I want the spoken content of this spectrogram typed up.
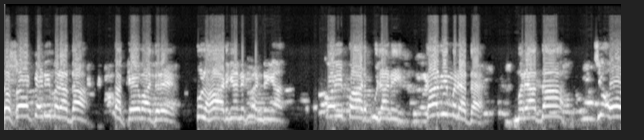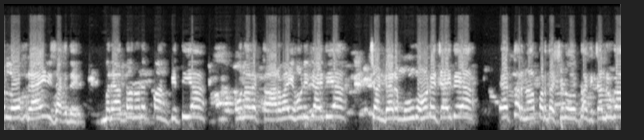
ਦੱਸੋ ਇਹ ਕਿਹੜੀ ਮਰਿਆਦਾ? ਧੱਕੇ ਵੱਜ ਰਹੇ ਕੁਲਹਾੜੀਆਂ ਨਿਕਲਣ ਡੀਆਂ ਕੋਈ ਪਾਠ ਪੂਜਾ ਨਹੀਂ। ਕਾਦੀ ਮਰਿਆਦਾ? ਮਰਿਆਦਾ 'ਚ ਉਹ ਲੋਕ ਰਹਿ ਹੀ ਨਹੀਂ ਸਕਦੇ। ਮਰਿਆਦਾ ਉਹਨਾਂ ਨੇ ਭੰਗ ਕੀਤੀ ਆ। ਉਹਨਾਂ ਤੇ ਕਾਰਵਾਈ ਹੋਣੀ ਚਾਹੀਦੀ ਆ। ਝੰਡੇ ਰਿਮੂਵ ਹੋਣੇ ਚਾਹੀਦੇ ਆ। ਇਹ ਧਰਨਾ ਪ੍ਰਦਰਸ਼ਨ ਉਦੋਂ ਤੱਕ ਚੱਲੂਗਾ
